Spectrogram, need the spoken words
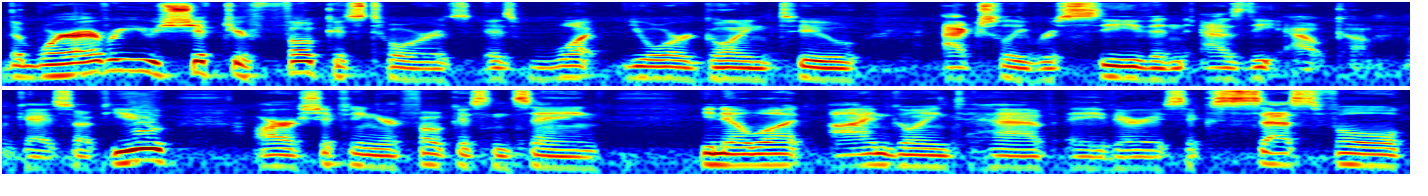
the wherever you shift your focus towards is what you're going to actually receive in as the outcome. Okay, so if you are shifting your focus and saying, you know what, I'm going to have a very successful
